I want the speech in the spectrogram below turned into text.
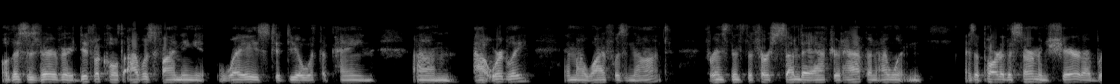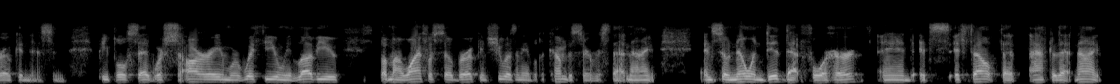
well, this is very, very difficult. I was finding it ways to deal with the pain um, outwardly, and my wife was not. For instance, the first Sunday after it happened, I went and as a part of the sermon shared our brokenness. And people said we're sorry and we're with you and we love you. But my wife was so broken she wasn't able to come to service that night. And so no one did that for her. And it's it felt that after that night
